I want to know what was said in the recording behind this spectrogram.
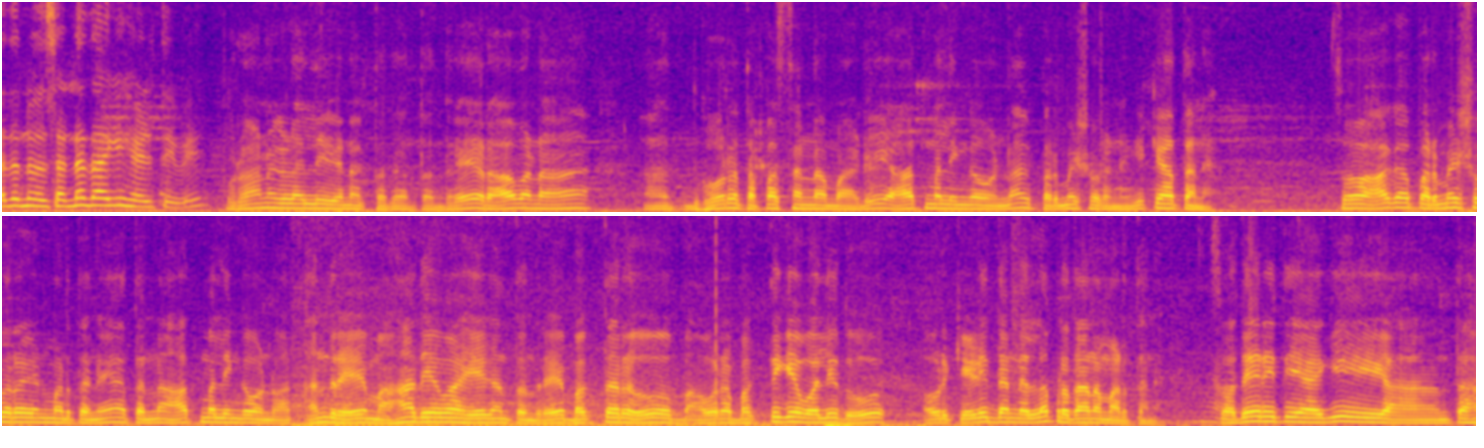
ಅದನ್ನು ಸಣ್ಣದಾಗಿ ಹೇಳ್ತೀವಿ. ಪುರಾಣಗಳಲ್ಲಿ ಏನಾಗ್ತದೆ ಅಂತಂದರೆ ರಾವಣ ಘೋರ ತಪಸ್ಸನ್ನು ಮಾಡಿ ಆತ್ಮಲಿಂಗವನ್ನು ಪರಮೇಶ್ವರನಿಗೆ ಕೇಳ್ತಾನೆ. ಸೊ ಆಗ ಪರಮೇಶ್ವರ ಏನು ಮಾಡ್ತಾನೆ? ತನ್ನ ಆತ್ಮಲಿಂಗವನ್ನು, ಅಂದರೆ ಮಹಾದೇವ ಹೇಗಂತಂದರೆ ಭಕ್ತರು ಅವರ ಭಕ್ತಿಗೆ ಒಲಿದು ಅವರು ಕೇಳಿದ್ದನ್ನೆಲ್ಲ ಪ್ರದಾನ ಮಾಡ್ತಾನೆ. ಸೊ ಅದೇ ರೀತಿಯಾಗಿ ಅಂತಹ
